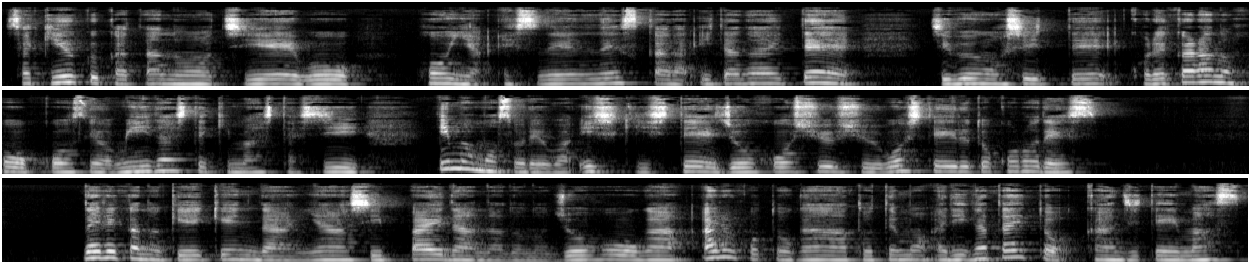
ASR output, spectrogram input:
先行く方の知恵を本や SNS からいただいて自分を知ってこれからの方向性を見出してきましたし今もそれは意識して情報収集をしているところです誰かの経験談や失敗談などの情報があることがとてもありがたいと感じています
